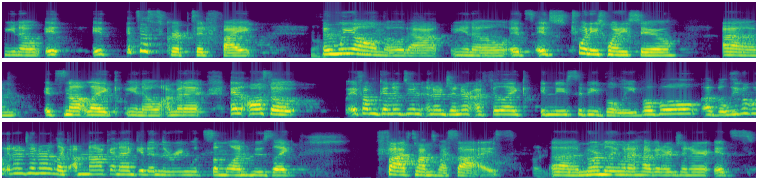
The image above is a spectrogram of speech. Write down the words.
you know it it it's a scripted fight. And we all know that. You know, it's it's 2022. Um, it's not like you know I'm gonna and also if I'm gonna do an intergender, I feel like it needs to be believable, a believable intergender. Like I'm not gonna get in the ring with someone who's like five times my size. Right. Uh, normally, when I have intergender, it's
